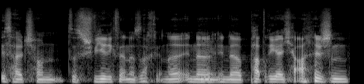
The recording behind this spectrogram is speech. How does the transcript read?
ist halt schon das Schwierigste an der Sache. Ne? In, der, Mhm. in der patriarchalischen,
